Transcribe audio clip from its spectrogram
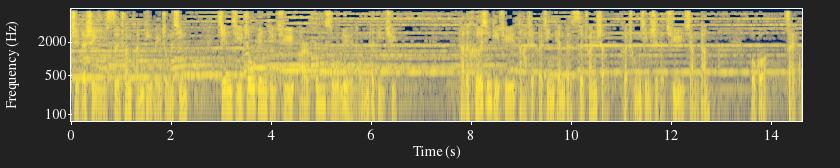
指的是以四川盆地为中心，兼及周边地区而风俗略同的地区。它的核心地区大致和今天的四川省和重庆市的区域相当。不过，在古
